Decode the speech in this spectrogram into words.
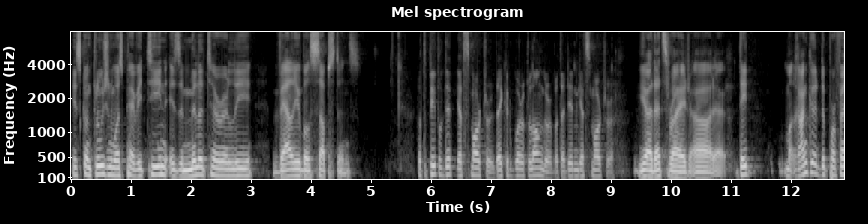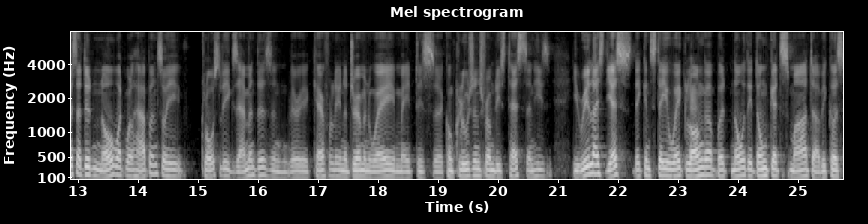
His conclusion was pervitin is a militarily valuable substance. But the people did get smarter. They could work longer, but they didn't get smarter. Yeah, that's right. Uh, they, Ranke, the professor, didn't know what will happen, so he closely examined this and very carefully, in a German way, made his uh, conclusions from these tests. And he's he realized, yes, they can stay awake longer, but no, they don't get smarter because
